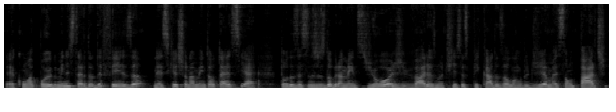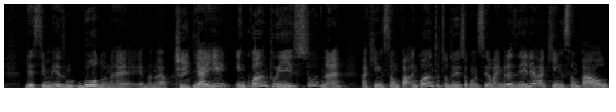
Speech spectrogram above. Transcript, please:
é, com apoio do Ministério da Defesa nesse questionamento ao TSE. Todos esses desdobramentos de hoje, várias notícias picadas ao longo do dia, mas são parte desse mesmo bolo, né, Emanuel? Sim. E aí, enquanto isso, né, aqui em São Paulo, enquanto tudo isso acontecia lá em Brasília, aqui em São Paulo,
